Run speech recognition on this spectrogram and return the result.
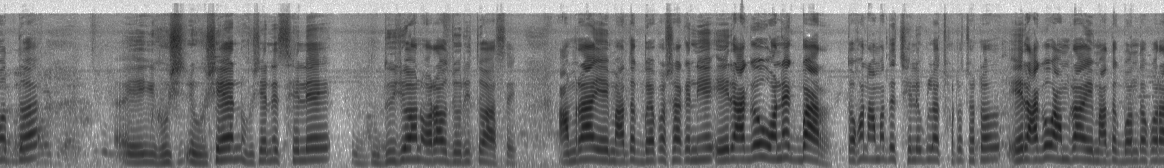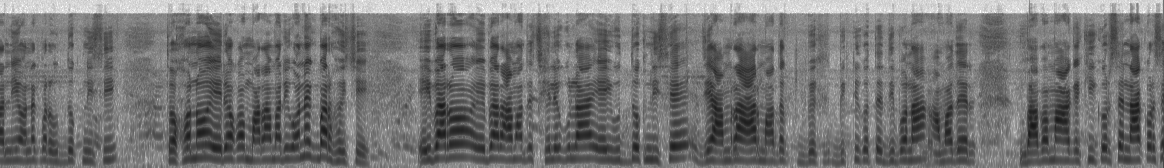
মধ্যে এই হুসেন, হুসেনের ছেলে দুজন ওরাও জড়িত আছে। আমরা এই মাদক ব্যবসাকে নিয়ে, এর আগেও অনেকবার তখন আমাদের ছেলেগুলো ছোট ছোট, এর আগেও আমরা এই মাদক বন্ধ করা নিয়ে অনেকবার উদ্যোগ নিছি। তখনও এরকম মারামারি অনেকবার হয়েছে। এইবারও এবার আমাদের ছেলেগুলা এই উদ্যোগ নিছে যে আমরা আর মাদক বিক্রি করতে দিব না। আমাদের বাবা মা আগে কি করছে না করছে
